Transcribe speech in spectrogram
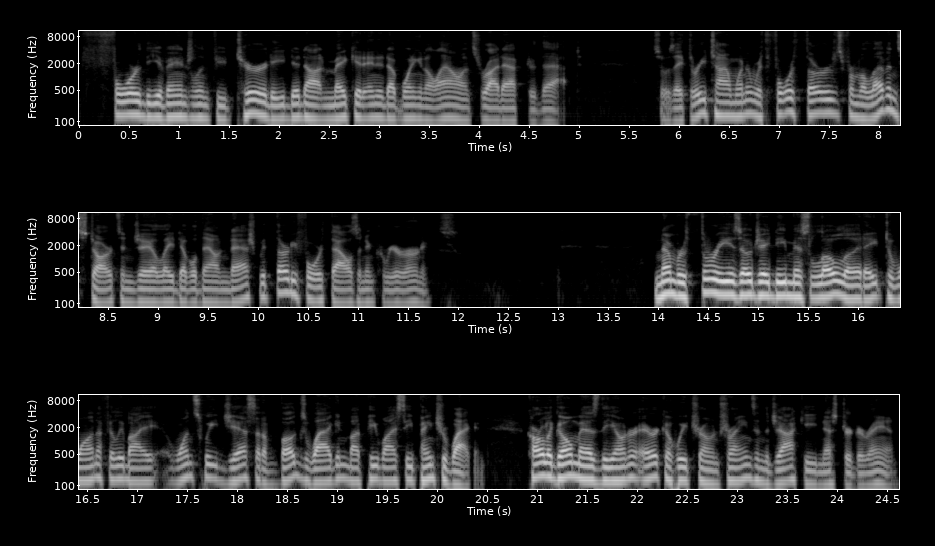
for the Evangeline Futurity, did not make it, ended up winning an allowance right after that. So was a three-time winner with four thirds from 11 starts in JLA Double Down Dash with 34,000 in career earnings. Number three is OJD Miss Lola at eight to one, a filly by One Sweet Jess out of Bugs Wagon by PYC Paint Your Wagon. Carla Gomez, the owner, Erica Huitron trains, and the jockey Nestor Duran.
